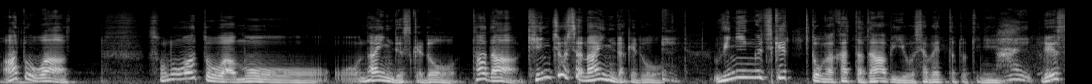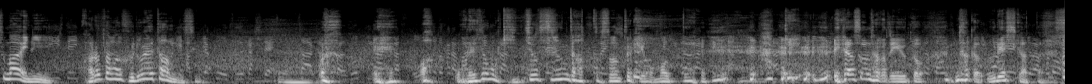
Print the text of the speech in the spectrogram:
あとはその後はもうないんですけどただ緊張してないんだけどウィニングチケットが勝ったダービーを喋った時に、はい、レース前に体が震えたんですよ。えあ俺でも緊張するんだとその時思って。偉そうなこと言うとなんか嬉しかったです。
